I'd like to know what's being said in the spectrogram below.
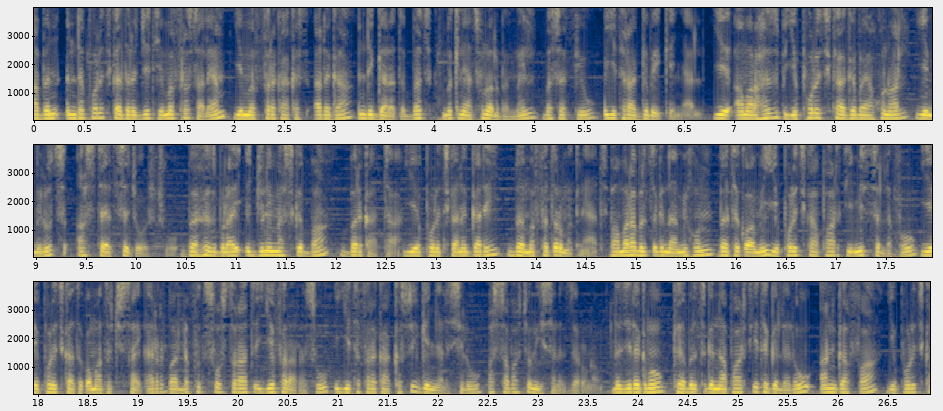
አብን እንደ ፖለቲካ ድርጅት የመፍረስ አሊያም የመፈረካከስ አደጋ እንዲጋረጥበት ምክንያት ሆኗል በሚል በሰፊው እየተራገበ ይገኛል። የአማራ ህዝብ የፖለቲካ ገበያ ሆኗል የሚሉት አስተያየት ሰጪዎቹ በህዝቡ ላይ እጁን የሚያስገባ በርካታ የፖለቲካ ነጋዴ በመፈጠሩ ምክንያት በአማራ ብልጽግና የሚሆን በተቃዋሚ የፖለቲካ ፓርቲ የሚሰለፉ የፖለቲካ ተቋማቶች ሳይቀር ባለፉት ሶስት ወራት እየፈራረሱ እየተፈረካከሱ ይገኛል ሲሉ ሀሳባቸውን እየሰነዘሩ ነው። ለዚህ ደግሞ ከብልጽግና ፓርቲ የተገለሉ አንጋፋ የፖለቲካ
